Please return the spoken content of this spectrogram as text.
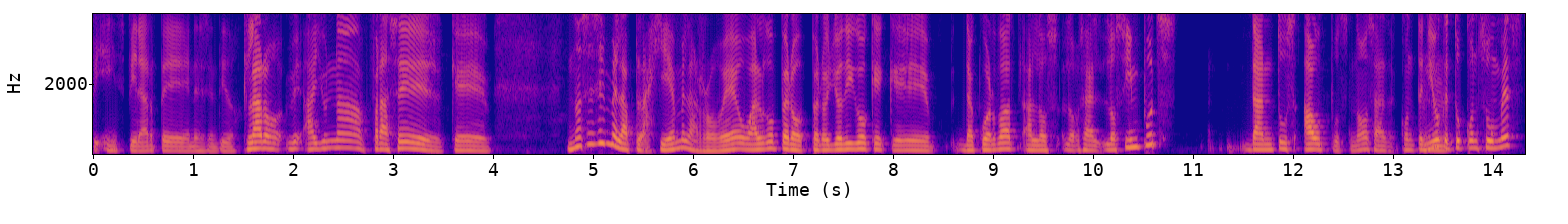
inspirarte en ese sentido. Claro, hay una frase que no sé si me la plagié, me la robé o algo, pero, pero yo digo que, que de acuerdo a, los, o sea, los inputs dan tus outputs, ¿no? O sea, contenido que tú consumes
